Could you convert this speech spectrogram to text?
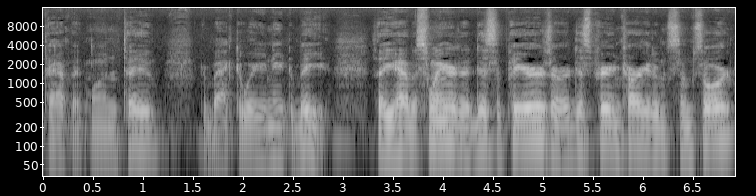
tap it one, two, you're back to where you need to be. So you have a swinger that disappears or a disappearing target of some sort,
